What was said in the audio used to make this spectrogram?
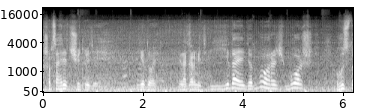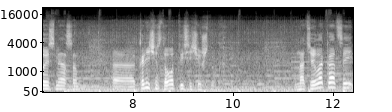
чтобы согреть чуть-чуть людей едой и накормить. Еда идет бограч, борщ, густой с мясом. Э, Количество от тысячи штук. На цій локації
